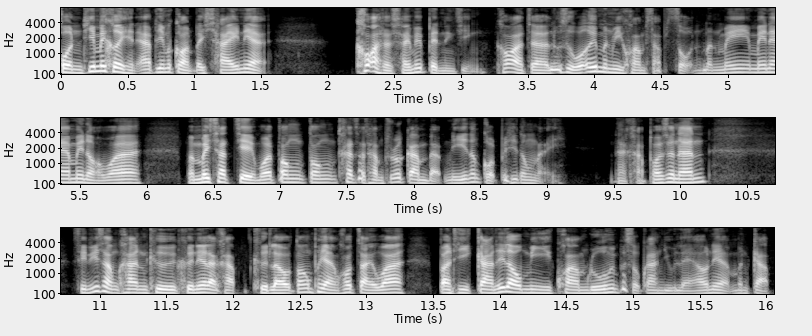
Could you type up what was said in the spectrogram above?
คนที่ไม่เคยเห็นแอปนี้มาก่อนไปใช้เนี่ยเขาอาจจะใช้ไม่เป็นจริง ๆ เขาอาจจะรู้สึกว่าเอ้ยมันมีความสับสน มันไม่ไม่แน่ไม่นอนว่า มันไม่ชัดเจนว่าต้องต้องถ้าจะทำธุรกรรมแบบนี้ต้องกดไปที่ตรงไหนนะครับ เพราะฉะนั้นสิ่งที่สำคัญคือคือนี่แหละครับคือเราต้องพยายามเข้าใจว่าบางทีการที่เรามีความรู้มีประสบการณ์อยู่แล้วเนี่ยมันกลับ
